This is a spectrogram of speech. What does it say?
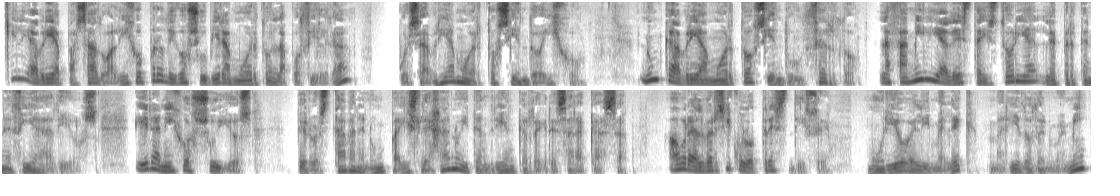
¿qué le habría pasado al hijo pródigo si hubiera muerto en la pocilga? Pues habría muerto siendo hijo nunca habría muerto siendo un cerdo. La familia de esta historia le pertenecía a Dios. Eran hijos suyos, pero estaban en un país lejano y tendrían que regresar a casa. Ahora el versículo 3 dice, Murió Elimelech, marido de Noemí,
